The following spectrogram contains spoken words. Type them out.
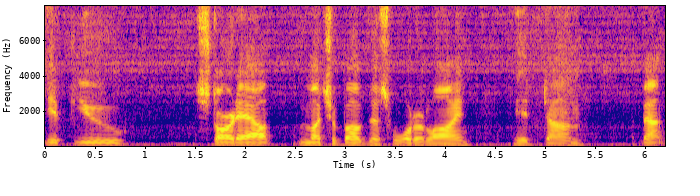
if you start out much above this water line, it um, about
